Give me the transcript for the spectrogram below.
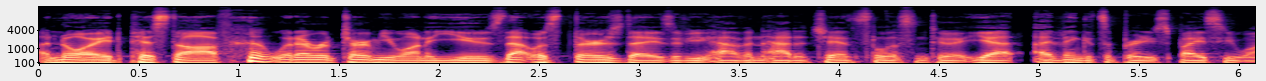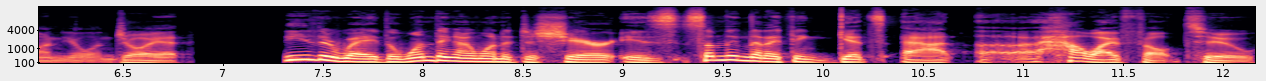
annoyed, pissed off, whatever term you want to use. That was Thursdays if you haven't had a chance to listen to it yet. I think it's a pretty spicy one. You'll enjoy it. Either way, the one thing I wanted to share is something that I think gets at uh, how I felt too.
